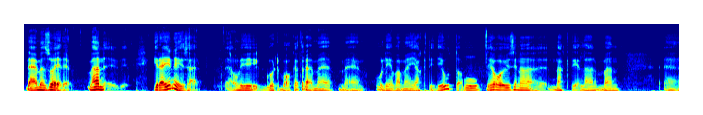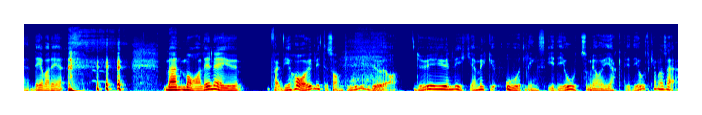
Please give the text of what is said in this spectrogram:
Nej men så är det. Men eh, grejen är ju så här. Om vi går tillbaka till det här med, med att leva med en jaktidiot då. Mm. Det har ju sina eh, nackdelar men eh, det vad det men Malin är ju, vi har ju lite sånt liv du och jag. Du är ju en lika mycket odlingsidiot som jag är jaktidiot kan man säga.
